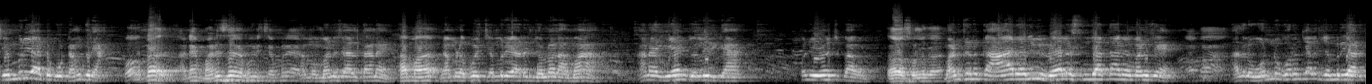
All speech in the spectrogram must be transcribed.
என்ன? அண்ணே மனுஷன் போய் செம்மறியா நம்ம மனுஷால் தானே. ஆமா. நம்மளை போய் செம்பரியாடுன்னு சொல்லலாமா? ஆனா ஏன் சொல்லியிருக்கேன்? கொஞ்சம் யோசிச்சு பார்க்கணும். சொல்லுங்க. மனுஷனுக்கு ஆறு அறிவு வேலை செஞ்சா தான் மனுஷன். அதுல ஒண்ணு குறைஞ்சாலும் செம்மறியாடு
